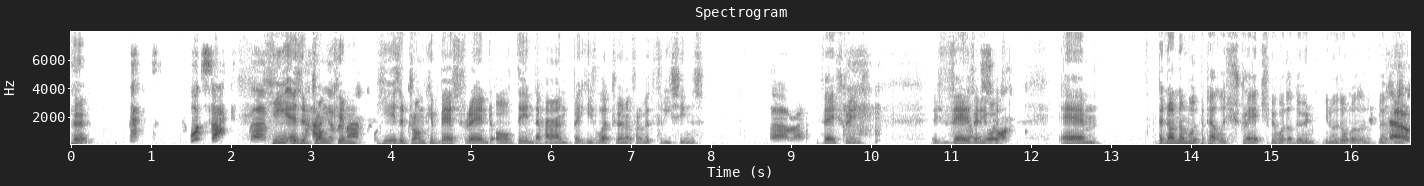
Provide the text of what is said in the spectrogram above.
Who? What's Zach? Um, He is a drunken. He is a drunken best friend of Dane DeHaan, but he's literally in it for about three scenes. Oh right. Very strange. It's very very odd. Um, but none of them look particularly stretched by what they're doing. You know, they don't look. Like they're, No.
